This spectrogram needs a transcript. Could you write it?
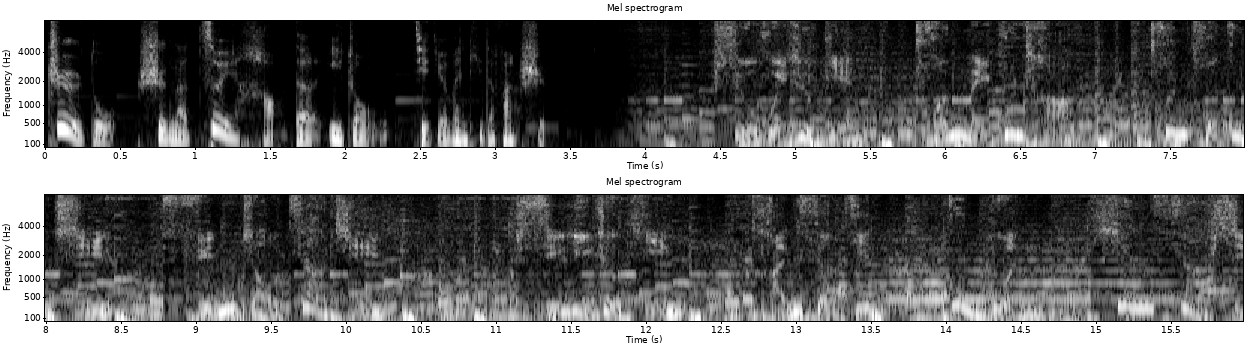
制度是呢最好的一种解决问题的方式？社会热点，传媒观察，穿透共识，寻找价值，实力热评，谈笑间，共论天下事。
